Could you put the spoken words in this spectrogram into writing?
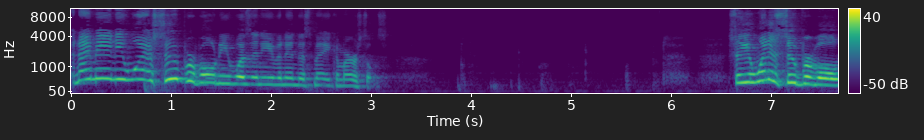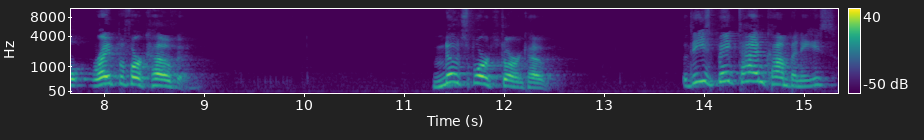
And I mean, he won a Super Bowl and he wasn't even in this many commercials. So, you win a Super Bowl right before COVID. No sports during COVID. These big time companies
